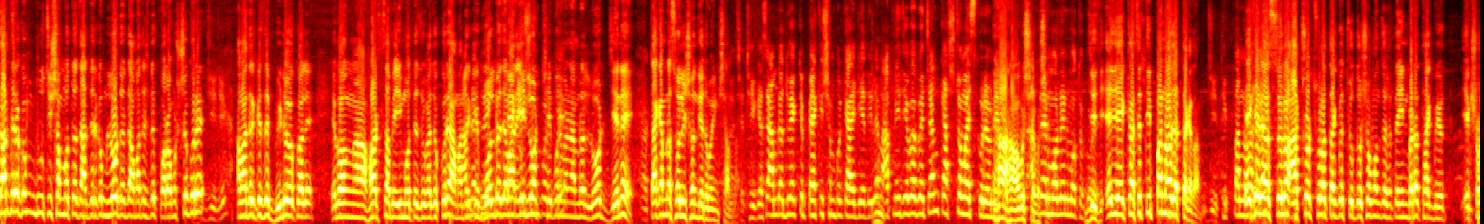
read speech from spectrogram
যার যেরকম রুচি সম্মত যার যেরকম লোড আমাদের সাথে পরামর্শ করে আমাদের কাছে ভিডিও কলে এবং হোয়াটসঅ্যাপে এই মতে যোগাযোগ করে আমাদেরকে বলবে যে আমার এই লোড সেই পরিমাণে আমরা লোড জেনে তাকে আমরা সলিউশন দিয়ে দেবো ইনশাল্লাহ আচ্ছা ঠিক আছে আমরা দু একটা প্যাকেজ সম্পর্কে আইডিয়া দিলাম। আপনি যেভাবে চান কাস্টমাইজ করে নিতে হ্যাঁ, হ্যাঁ, অবশ্যই, আপনার মনের মতো জি জি এই যে একটা আছে তিপ্পান্ন হাজার টাকা দাম। জি 53 এখানে আসছিল আটশো সোলার থাকবে চোদ্দশো পঞ্চাশ একটা ইনভার্টার থাকবে একশো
